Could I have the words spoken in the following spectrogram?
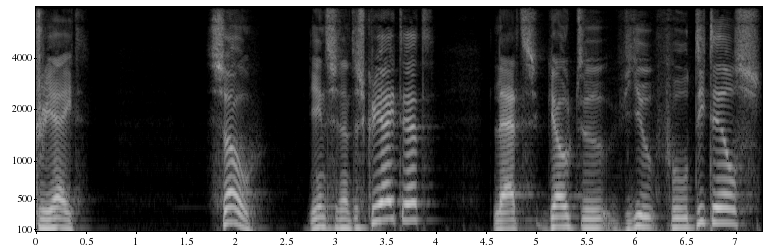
create. So the incident is created. Let's go to view full details.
